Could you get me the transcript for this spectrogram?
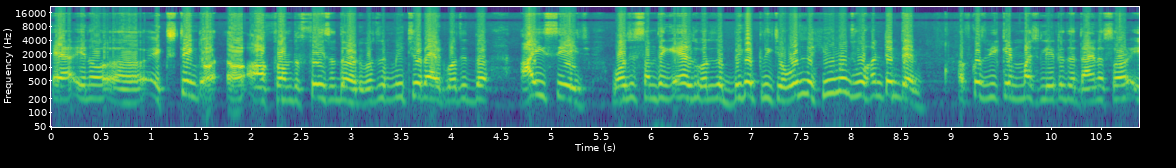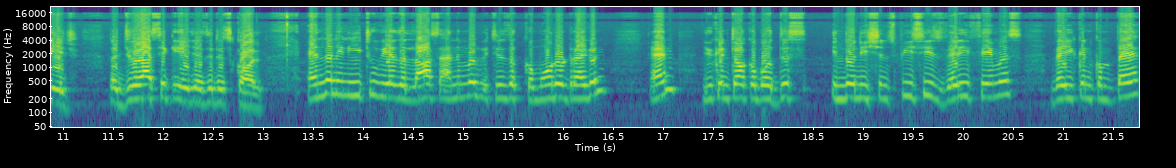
uh, you know, uh, extinct or, or, from the face of the earth? Was it a meteorite? Was it the ice age? Was it something else? Was it a bigger creature? Was it the humans who hunted them? Of course, we came much later the dinosaur age, the Jurassic age as it is called. And then in E2 we have the last animal which is the Komodo dragon and you can talk about this Indonesian species, very famous, where you can compare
